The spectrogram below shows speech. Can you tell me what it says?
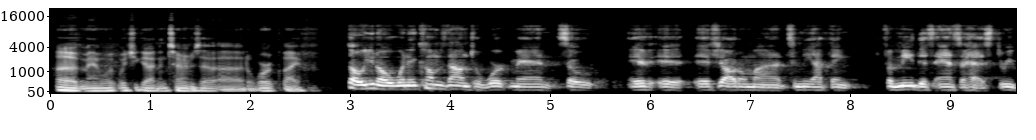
Hub, man, what, what you got in terms of uh, the work life? So you know, when it comes down to work, man. So if, if if y'all don't mind, to me, I think for me, this answer has three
